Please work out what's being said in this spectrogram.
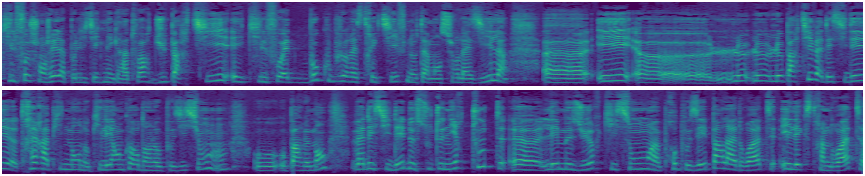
qu'il faut changer la politique migratoire du parti et qu'il faut être beaucoup plus restrictif, notamment sur l'asile. Euh, et euh, le, parti va décider très rapidement, donc il est encore dans l'opposition hein, au, Parlement, va décider de soutenir toutes les mesures qui sont proposées par la droite et l'extrême droite,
